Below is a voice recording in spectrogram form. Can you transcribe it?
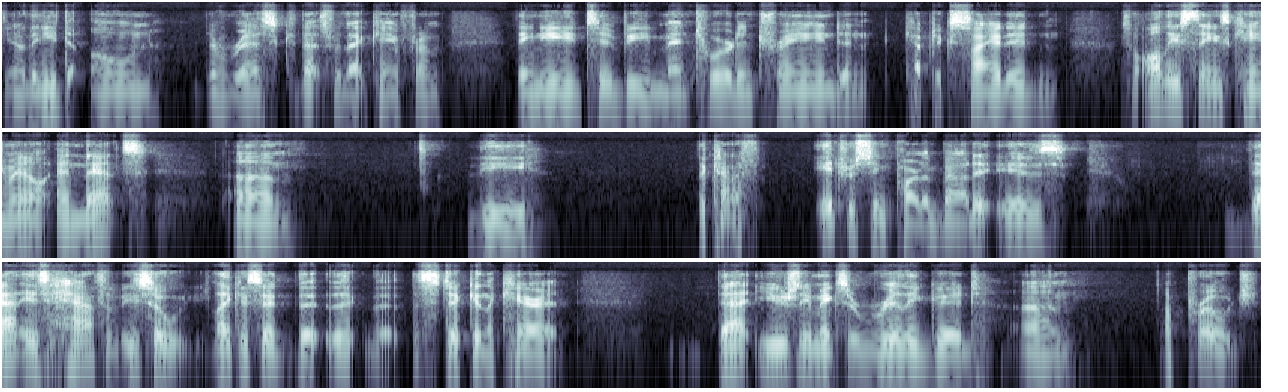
you know, they need to own the risk. That's where that came from. They need to be mentored and trained and kept excited. And so all these things came out, and that's um, the the kind of interesting part about it is that is half of so like i said the, the the stick and the carrot that usually makes a really good um, approach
